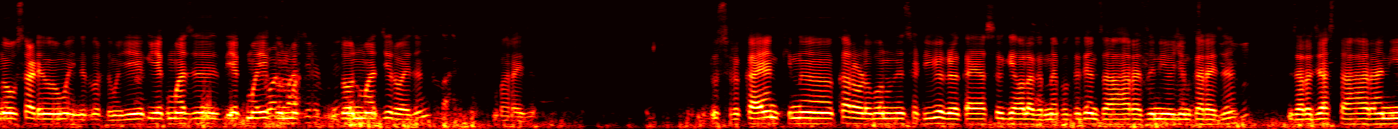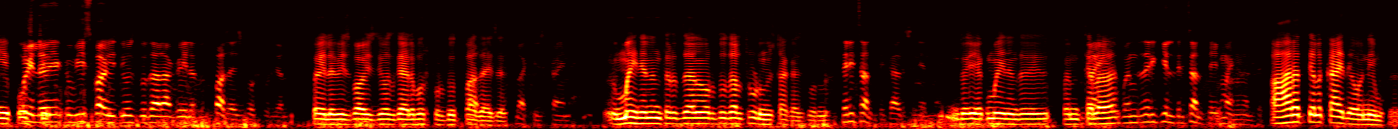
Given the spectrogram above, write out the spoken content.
नऊ साडेनऊ महिन्यात भरतो. म्हणजे एक एक माझ एक मा- एक दोन मा-. दोन मास जिरवायचं. भरायचं. दुसरं काय आणखीन कारवडं बनवण्यासाठी वेगळं काय असं घ्यावं लागत नाही. फक्त त्यांचं आहाराचं नियोजन करायचं. जरा जास्त आहार आणि एक वीस बावीस दिवस दुधाला दूध पाजायचं भरपूर पहिलं वीस बावीस दिवस गायला भरपूर दूध पाजायचं. बाकीच काय नाही. महिन्यानंतर जनावर दुधाला तोडूनच टाकायचं पूर्ण. तरी चालते काय अडचण येत नाही. दो- एक महिन्यानंतर पण त्याला जरी केलं तरी चालतं एक महिन्यानंतर. आहारात त्याला काय द्यावं नेमकं?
